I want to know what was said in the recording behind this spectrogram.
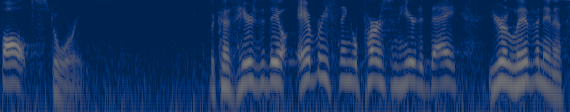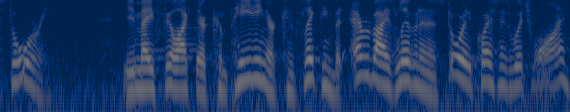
false stories. Because here's the deal every single person here today, you're living in a story. You may feel like they're competing or conflicting, but everybody's living in a story. The question is, which one?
